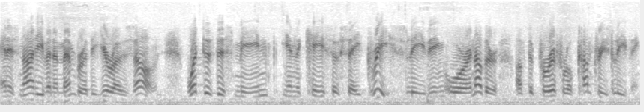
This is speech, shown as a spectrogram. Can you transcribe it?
and is not even a member of the Eurozone, what does this mean in the case of, say, Greece leaving or another of the peripheral countries leaving?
